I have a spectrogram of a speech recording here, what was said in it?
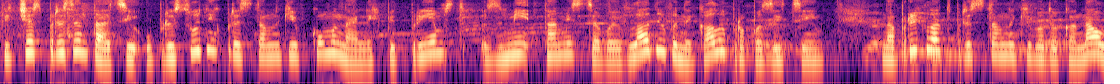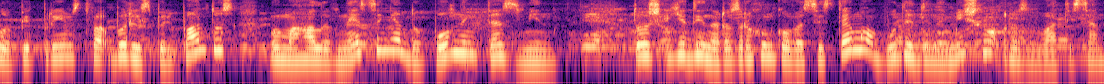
Під час презентації у присутніх представників комунальних підприємств, ЗМІ та місцевої влади виникали пропозиції. Наприклад, представники водоканалу підприємства Бориспіль Пантус вимагали внесення доповнень та змін. Тож єдина розрахункова система буде динамічно розвиватися.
